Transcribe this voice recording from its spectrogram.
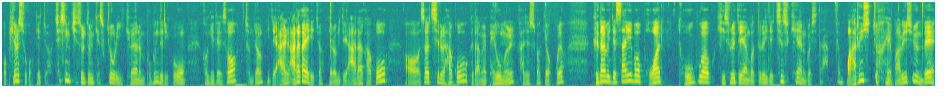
뭐 피할 수가 없겠죠. 최신 기술들은 계속적으로 익혀야 하는 부분들이고 거기에 대해서 점점 이제 알, 아가야겠죠 여러분들이 알아가고 어, 서치를 하고 그 다음에 배움을 가질 수밖에 없고요. 그 다음에 이제 사이버 보안 도구하고 기술에 대한 것들을 이제 친숙해야 하는 것이다. 말은 쉽죠. 네, 말은 쉬운데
